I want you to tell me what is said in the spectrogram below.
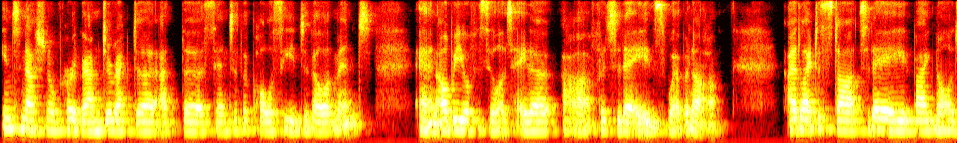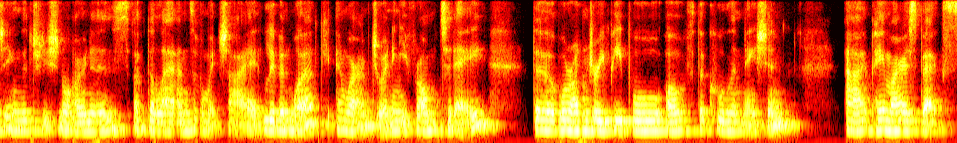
International Program Director at the Centre for Policy Development, and I'll be your facilitator uh, for today's webinar. I'd like to start today by acknowledging the traditional owners of the lands on which I live and work and where I'm joining you from today, the Wurundjeri people of the Kulin Nation. I pay my respects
